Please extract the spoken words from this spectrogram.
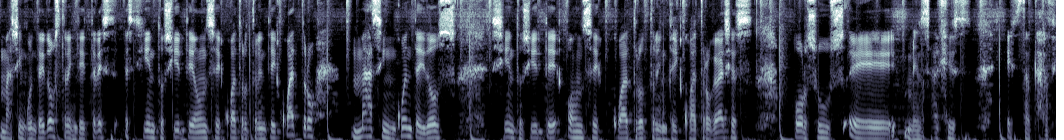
más 52 33 107 11 434, más 52 107 11 434. Gracias por sus eh, mensajes esta tarde.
